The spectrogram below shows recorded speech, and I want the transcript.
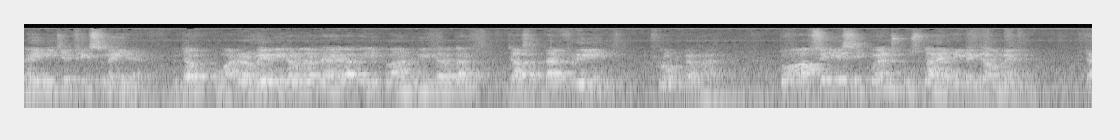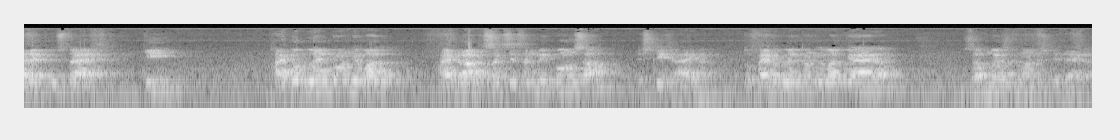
कहीं नीचे फिक्स नहीं है। तो जब वाटर वेव इधर उधर जाएगा तो ये प्लांट भी इधर उधर जा सकता है फ्रीली फ्लोट कर रहा है। तो आपसे ये सीक्वेंस पूछता है नीट एग्ज़ाम में। डायरेक्ट पूछता है कि फाइटोप्लैंक्टन के बाद हाइड्राट सक्सेशन में कौन सा स्टेज आएगा? तो फाइटोप्लैंक्टन के बाद क्या आएगा? सबमर्ज प्लांट स्टेज आएगा।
